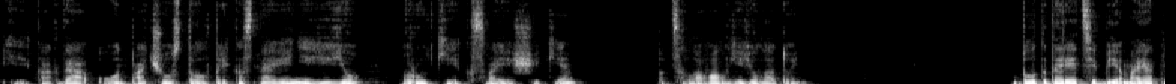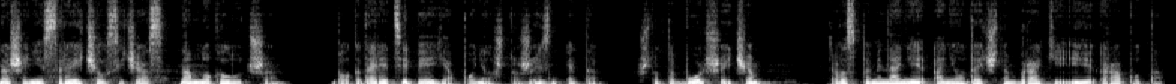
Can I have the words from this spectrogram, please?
и когда он почувствовал прикосновение ее руки к своей щеке, поцеловал ее ладонь. Благодаря тебе мои отношения с Рэйчел сейчас намного лучше. Благодаря тебе я понял, что жизнь — это что-то большее, чем воспоминания о неудачном браке и работа.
